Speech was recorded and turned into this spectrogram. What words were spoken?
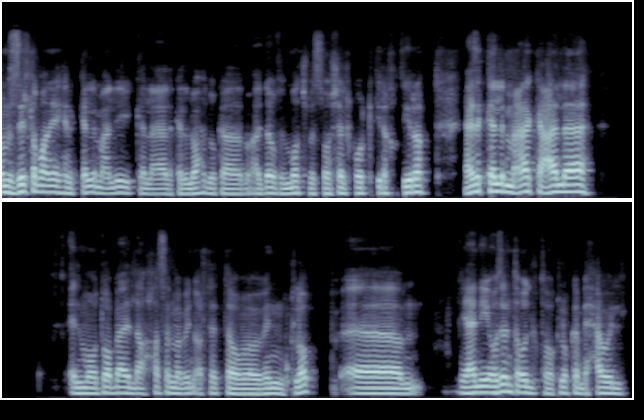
رامسديل طبعا يعني هنتكلم عليه كان لوحده كأداؤه في الماتش بس هو شال كور كتيرة خطيرة. عايز أتكلم معاك على الموضوع بقى اللي حصل ما بين أرتيتا وما بين كلوب. يعني هو زي انت قلت هو كلوب كان بيحاول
